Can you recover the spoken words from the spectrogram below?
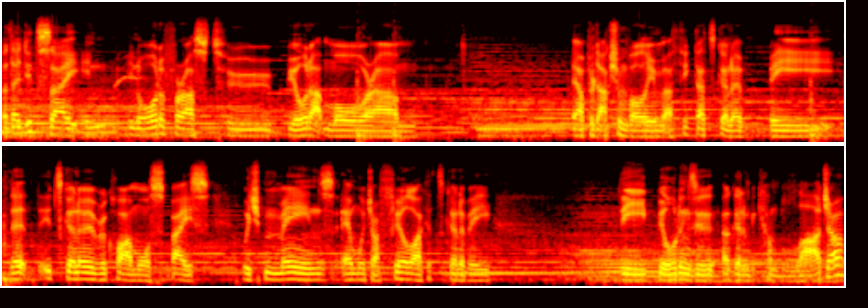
But they did say in in order for us to build up more um, our production volume, I think that's going to be that it's going to require more space, which means and which I feel like it's going to be the buildings are, are going to become larger.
